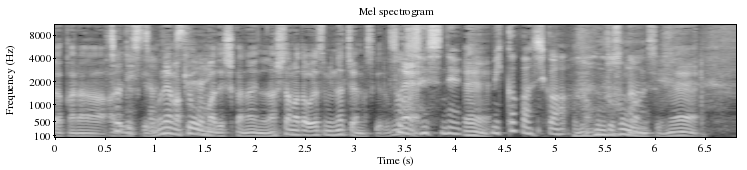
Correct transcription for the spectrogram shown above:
たから、あれですけどもね、まあ今日までしかないので、明日またお休みになっちゃいますけどもね。そうですね。ええ、3日間しか。本当そうなんですよね。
